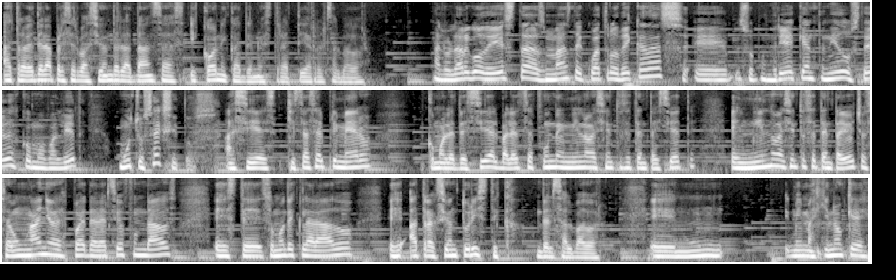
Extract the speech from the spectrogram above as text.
a través de la preservación de las danzas icónicas de nuestra tierra, El Salvador. A lo largo de estas más de cuatro décadas, eh, supondría que han tenido ustedes como ballet muchos éxitos. Así es, quizás el primero como les decía, el ballet se funda en 1977. En 1978, o sea, un año después de haber sido fundados, este, somos declarados eh, atracción turística del Salvador. me imagino que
